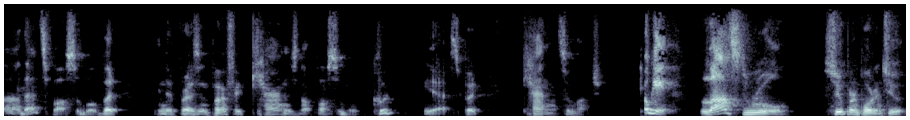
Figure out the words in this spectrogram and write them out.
uh, that's possible, but in the present perfect, can is not possible. Could, yes, but can not so much. Okay, last rule Super important too.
